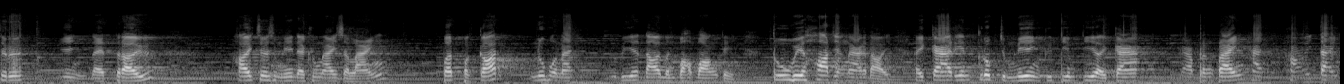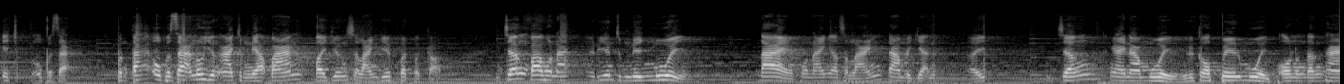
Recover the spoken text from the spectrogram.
ជ្រើសជំនាញដែលត្រូវហើយជ្រើសជំនាញដែលខ្លួនឯងស្រឡាញ់ពិតប្រកបនោះខ្លួនឯងវាដោយមិនបោះបង់ទេទោះវាហត់យ៉ាងណាក៏ដោយហើយការរៀនគ្រប់ជំនាញគឺទាមទារឲ្យការការប្រឹងប្រែងហើយតែងតែជួបឧបសគ្គ ប៉ុន្តែឧបសគ្គនោះយើងអាចជំនះបានបើយើងស្រឡាញ់វាពិតប្រាកដអញ្ចឹងបើបងណារៀនជំនាញមួយដែលបងឯងអត់ស្រឡាញ់តាមរយៈអីអញ្ចឹងថ្ងៃណាមួយឬក៏ពេលមួយបងនឹងដឹងថា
